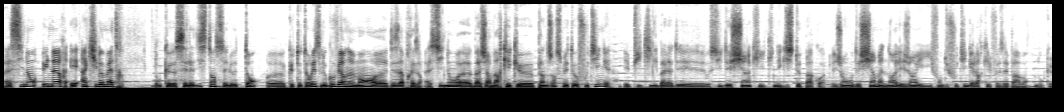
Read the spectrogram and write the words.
Euh, sinon, une heure et un kilomètre. Donc euh, c'est la distance et le temps euh, que t'autorise le gouvernement euh, dès à présent. Sinon, bah, j'ai remarqué que plein de gens se mettaient au footing et puis qu'ils baladaient aussi des chiens qui, n'existent pas. quoi. Les gens ont des chiens maintenant et les gens ils font du footing alors qu'ils le faisaient pas avant. Donc,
